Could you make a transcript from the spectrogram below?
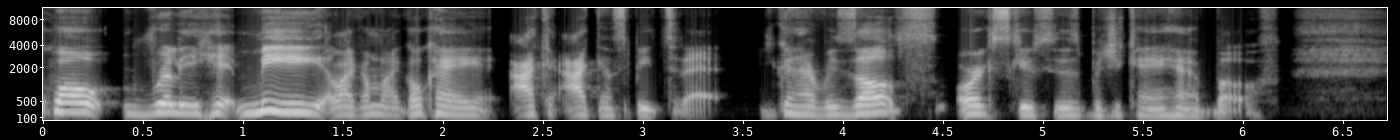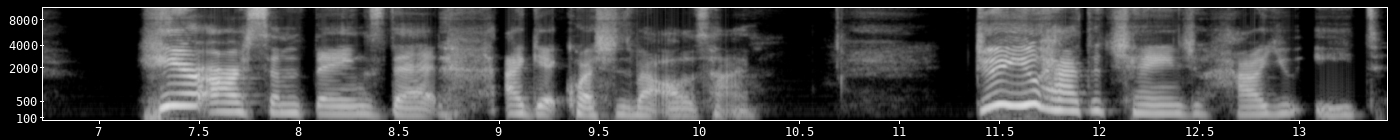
quote really hit me like I'm like, okay, I can I can speak to that. You can have results or excuses, but you can't have both. Here are some things that I get questions about all the time. Do you have to change how you eat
